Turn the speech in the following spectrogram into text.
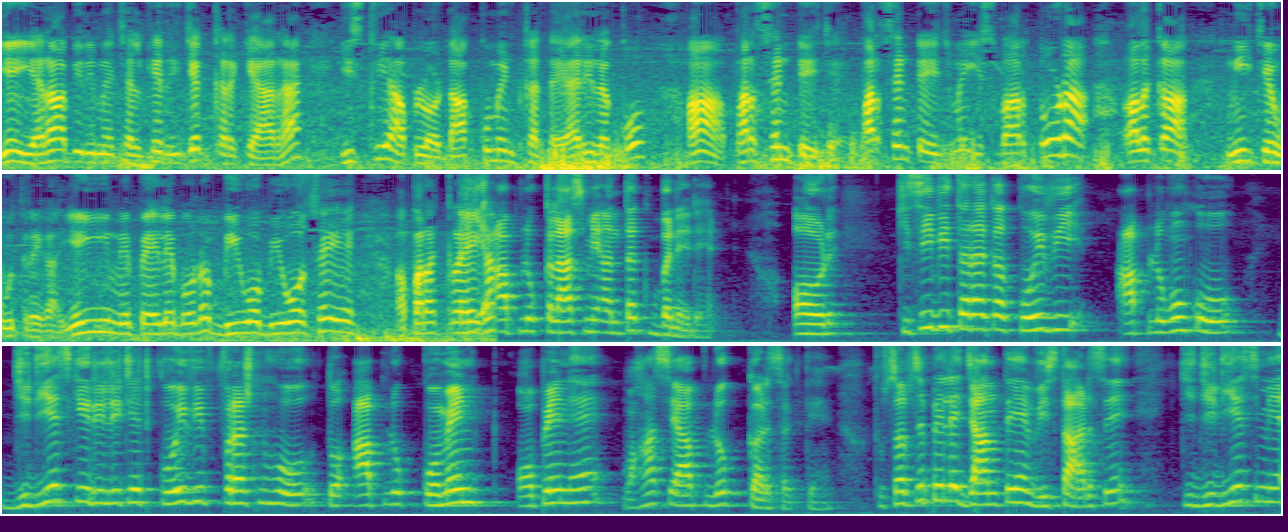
ये यराबिरी में चल के रिजेक्ट करके आ रहा है। इसलिए आप लोग डॉक्यूमेंट का तैयारी रखो। हाँ परसेंटेज है। परसेंटेज में इस बार थोड़ा हल्का नीचे उतरेगा। यही मैं पहले बोला बीओ बीओ से अपरक रहेगा। आप लोग क्लास में अंत तक बने रहें। और किसी भी तरह का कोई भी आप लोगों को जीडीएस के रिलेटेड कोई भी प्रश्न हो तो आप लोग कमेंट ओपन है, वहाँ से आप लोग कर सकते हैं। तो सबसे पहले जानते हैं विस्तार से कि जीडीएस में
